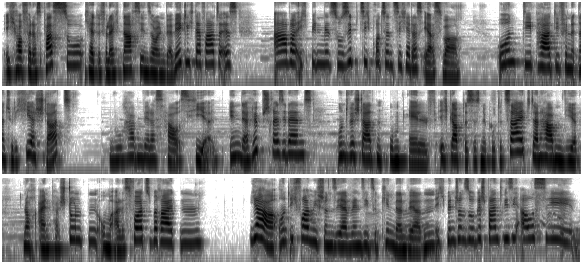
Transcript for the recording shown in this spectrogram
Ich hoffe, das passt so. Ich hätte vielleicht nachsehen sollen, wer wirklich der Vater ist. Aber ich bin mir zu 70% sicher, dass er es war. Und die Party findet natürlich hier statt. Wo haben wir das Haus? Hier, in der Hübsch-Residenz. Und wir starten um 11. Ich glaube, das ist eine gute Zeit. Dann haben wir noch ein paar Stunden, um alles vorzubereiten. Ja, und ich freue mich schon sehr, wenn sie zu Kindern werden. Ich bin schon so gespannt, wie sie aussehen.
